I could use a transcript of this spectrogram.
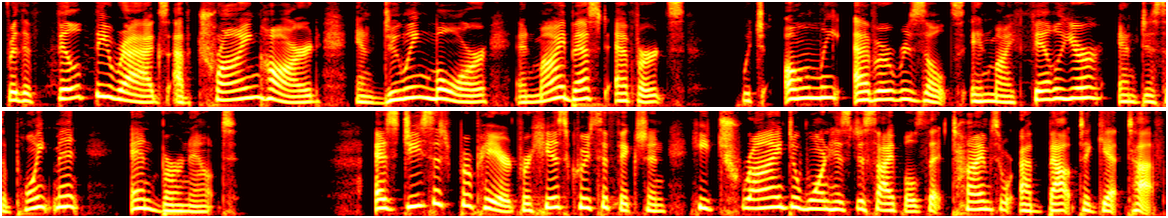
for the filthy rags of trying hard and doing more and my best efforts, which only ever results in my failure and disappointment and burnout. As Jesus prepared for his crucifixion, he tried to warn his disciples that times were about to get tough.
